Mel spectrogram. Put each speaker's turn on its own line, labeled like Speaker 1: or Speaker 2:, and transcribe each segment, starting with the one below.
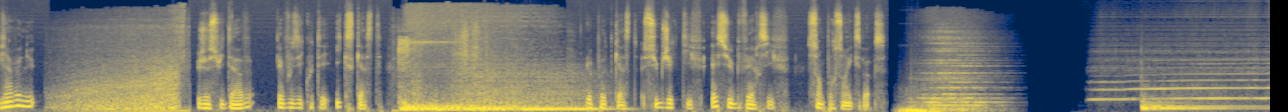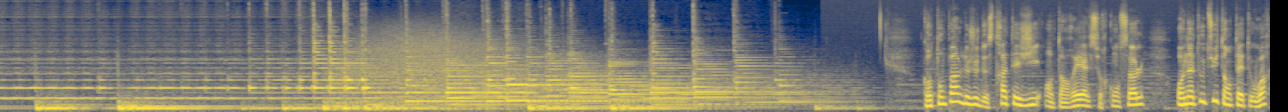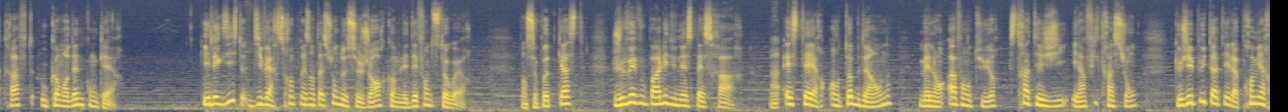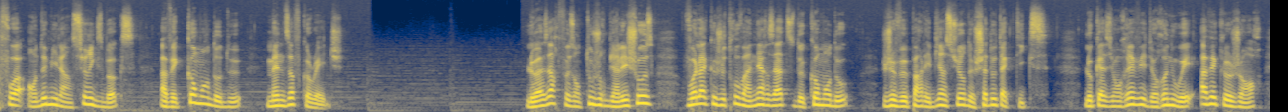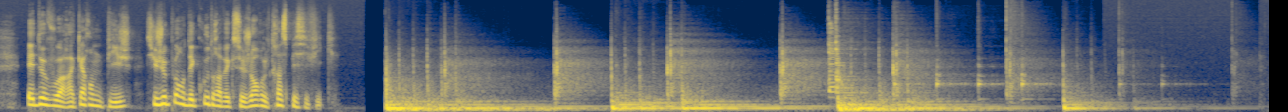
Speaker 1: Bienvenue. Je suis Dave et vous écoutez Xcast. Le podcast subjectif et subversif 100% Xbox. Quand on parle de jeux de stratégie en temps réel sur console, on a tout de suite en tête Warcraft ou Command Conquer. Il existe diverses représentations de ce genre comme les Defense Tower. Dans ce podcast, je vais vous parler d'une espèce rare, un STR en top-down mêlant aventure, stratégie et infiltration que j'ai pu tâter la première fois en 2001 sur Xbox avec Commando 2 Men of Courage. Le hasard faisant toujours bien les choses, voilà que je trouve un ersatz de commando. Je veux parler bien sûr de Shadow Tactics. L'occasion rêvée de renouer avec le genre et de voir à 40 piges si je peux en découdre avec ce genre ultra spécifique.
